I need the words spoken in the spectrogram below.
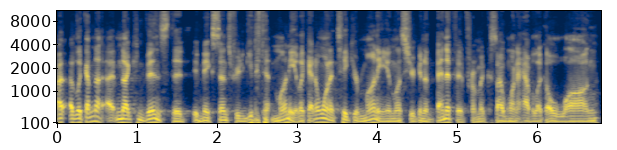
I, like I'm not I'm not convinced that it makes sense for you to give me that money. Like I don't want to take your money unless you're going to benefit from it because I want to have like a long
